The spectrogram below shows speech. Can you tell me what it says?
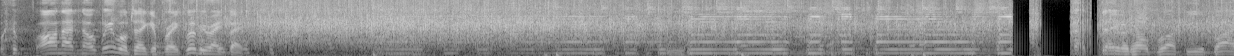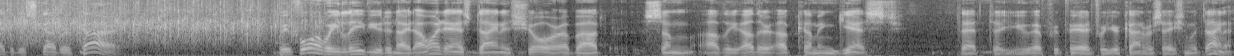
On that note, we will take a break. We'll be right back. David Hope brought to you by the Discover car. Before we leave you tonight, I wanted to ask Dinah Shore about some of the other upcoming guests that uh, you have prepared for your conversation with Dinah.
